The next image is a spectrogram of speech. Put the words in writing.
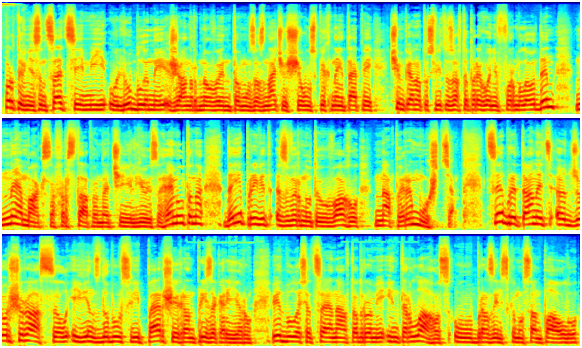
Спортивні сенсації мій улюблений жанр новин. Тому зазначу, що успіх на етапі чемпіонату світу з автоперегонів Формули 1 не Макса Ферстапена чи Льюіса Гемілтона дає привід звернути увагу на переможця. Це британець Джордж Рассел, і він здобув свій перший гран-прі за кар'єру. Відбулося це на автодромі Інтерлагос у бразильському Сан Паулу.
